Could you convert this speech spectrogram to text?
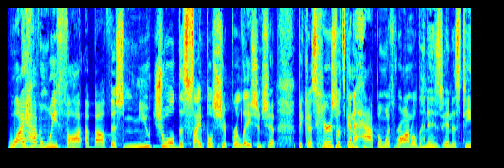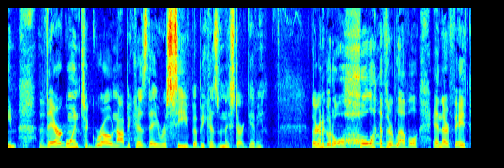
Why haven't we thought about this mutual discipleship relationship? Because here's what's gonna happen with Ronald and his, and his team. They're going to grow not because they receive, but because when they start giving. They're going to go to a whole other level in their faith,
